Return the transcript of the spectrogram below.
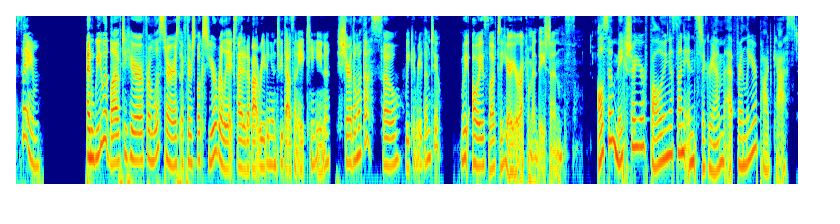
Same. And we would love to hear from listeners if there's books you're really excited about reading in 2018. Share them with us so we can read them too. We always love to hear your recommendations. Also, make sure you're following us on Instagram at Friendlier Podcast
